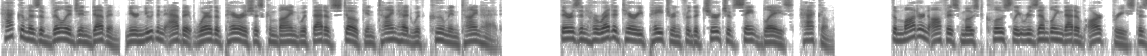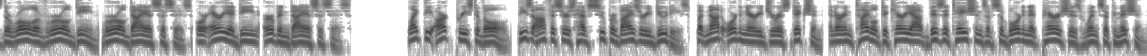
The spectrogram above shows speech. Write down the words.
Haccombe is a village in Devon, near Newton Abbot where the parish is combined with that of Stoke in Teignhead with Combe in Teignhead. There is an hereditary patron for the Church of St. Blaise, Haccombe. The modern office most closely resembling that of archpriest is the role of rural dean rural dioceses or area dean urban dioceses. Like the archpriest of old, these officers have supervisory duties, but not ordinary jurisdiction, and are entitled to carry out visitations of subordinate parishes when so commissioned.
